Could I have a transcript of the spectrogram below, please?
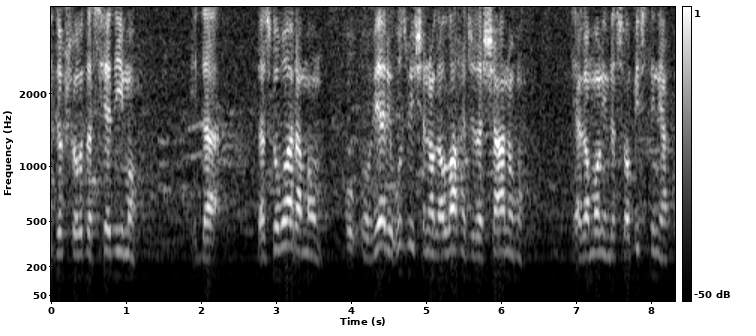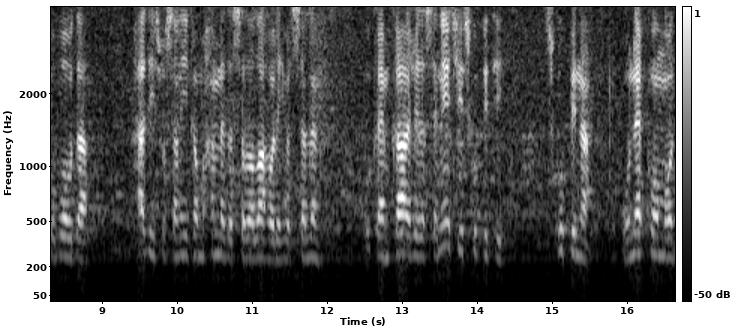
i došli ovdje da sjedimo i da razgovaramo o, o vjeri uzvišenog Allaha Đelešanuhu. Ja ga molim da se obistini ako Bog da. Hadis poslanika Muhammeda sallallahu alaihi wasallam u kojem kaže da se neće iskupiti skupina u nekom od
